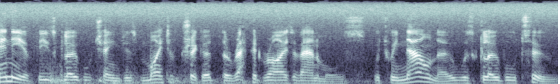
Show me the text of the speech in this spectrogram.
Any of these global changes might have triggered the rapid rise of animals, which we now know was global too,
